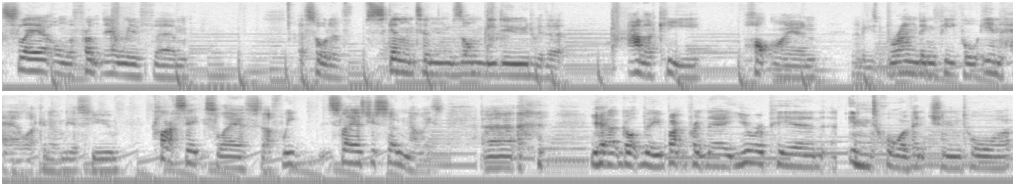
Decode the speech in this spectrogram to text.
Slayer on the front there with um, a sort of skeleton zombie dude with a anarchy hot iron and he's branding people in hell, I can only assume. Classic Slayer stuff. We Slayer's just so nice. Uh, yeah, got the back print there, European Intervention Tour.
